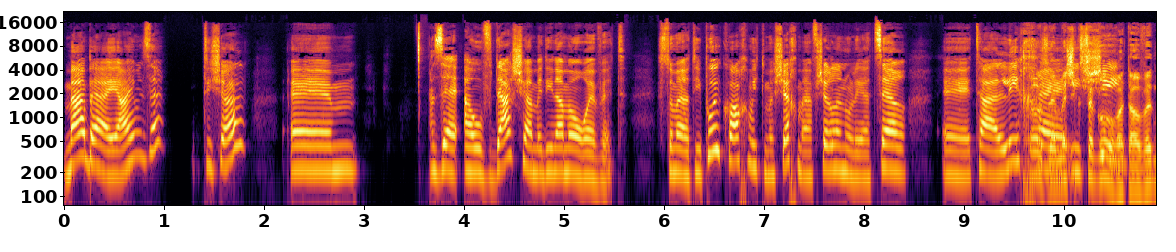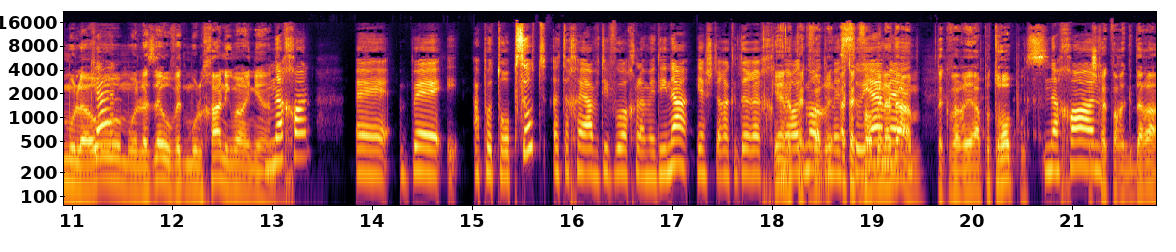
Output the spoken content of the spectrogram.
מה הבעיה עם זה תשאל um, זה העובדה שהמדינה מעורבת. זאת אומרת ייפוי כוח מתמשך מאפשר לנו לייצר uh, תהליך לא, uh, זה משק אישי. סגור אתה עובד מול ההוא כן. מול הזה הוא עובד מולך נגמר העניין. נכון. Uh, באפוטרופסות אתה חייב דיווח למדינה יש רק דרך כן, מאוד מאוד כבר, מסוימת. אתה כבר בן אדם אתה כבר אפוטרופוס נכון יש לך כבר הגדרה.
